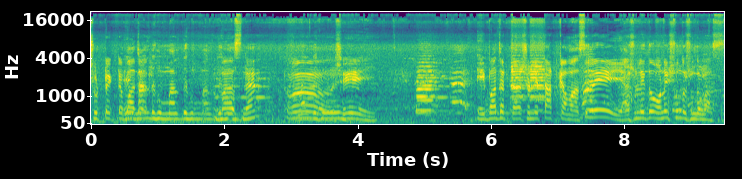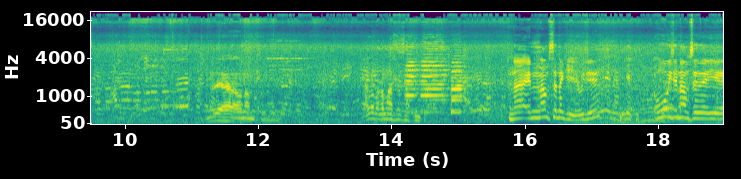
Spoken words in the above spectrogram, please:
ছোট্ট একটা বাজার। মাছ দেখুন মাছ দেখুন মাছ মাছ না? ও সেই। এই বাজারটা আসলে টাটকা মাছ। এই আসলে তো অনেক সুন্দর সুন্দর মাছ। ভালো ভালো মাছ আছে কিন্তু। না এর নামছে নাকি ওই যে? ওই যে নামছে ইয়ে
